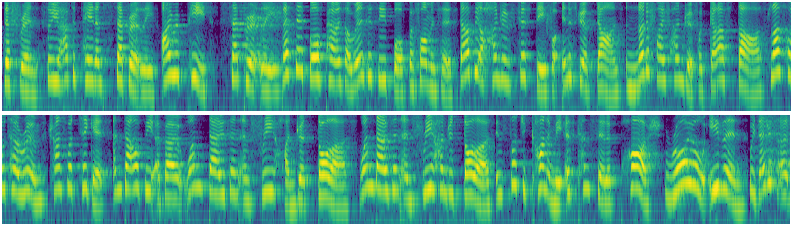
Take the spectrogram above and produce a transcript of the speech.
different, so you have to pay them separately. I repeat, separately. Let's say both parents are willing to see both performances. That would be 150 for Industry of Dance, another 500 for Gala Stars, plus hotel rooms, transport tickets, and that would be about $1,300. $1,300 in such economy is considered posh, royal even. Wait, did I just add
